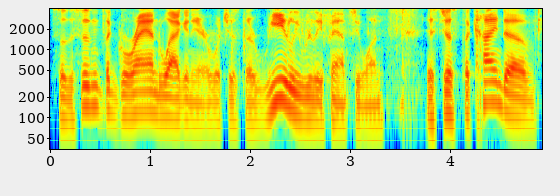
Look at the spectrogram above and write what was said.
So this isn't the Grand Wagoneer, which is the really, really fancy one. It's just the kind of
